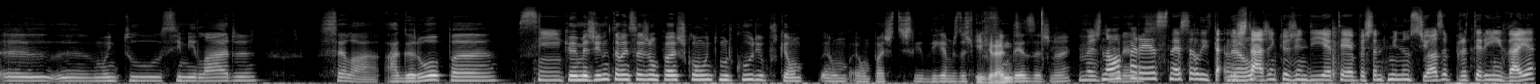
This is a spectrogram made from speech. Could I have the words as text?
uh, muito similar, sei lá, à garopa. Sim. Que eu imagino que também seja um peixe com muito mercúrio, porque é um, é um, é um peixe, digamos, das e profundezas, grande. não é? Mas não aparece nessa listagem, não. que hoje em dia até é bastante minuciosa, para terem ideia,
